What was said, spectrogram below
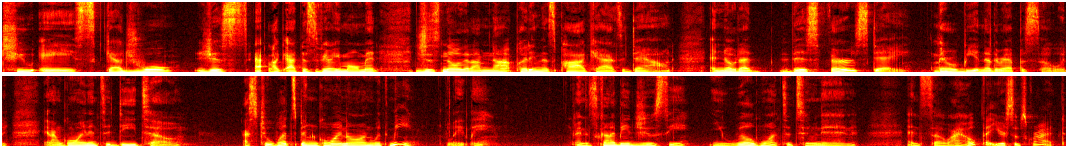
to a schedule just at, like at this very moment, just know that I'm not putting this podcast down and know that this Thursday there will be another episode and I'm going into detail as to what's been going on with me lately. And it's going to be juicy. You will want to tune in. And so I hope that you're subscribed.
